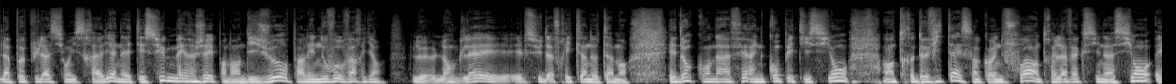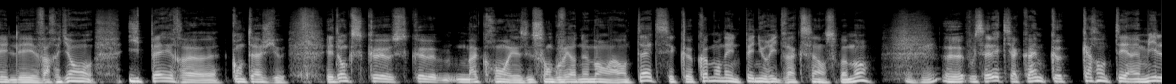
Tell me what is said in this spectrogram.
la population israélienne a été submergée pendant 10 jours par les nouveaux variants, l'anglais et le sud-africain notamment. Et donc, on a affaire à une compétition entre de vitesse, encore une fois, entre la vaccination et les variants hyper euh, contagieux. Et donc, ce que, ce que Macron et son gouvernement a en tête, c'est que comme on a une pénurie de vaccins en ce moment, mhm. euh, vous savez qu'il y a quand même que 41 000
